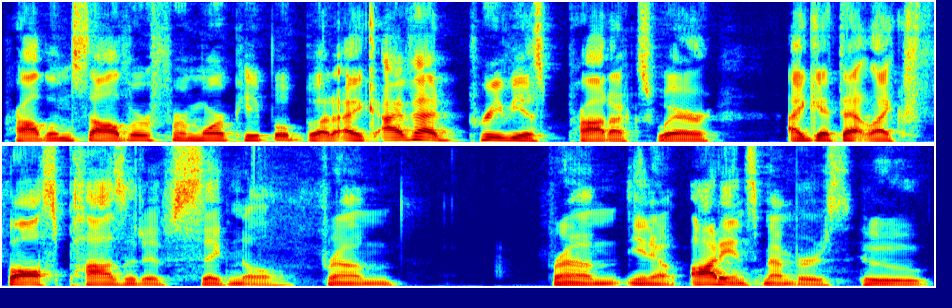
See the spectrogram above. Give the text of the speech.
problem solver for more people but I, i've had previous products where i get that like false positive signal from from you know audience members who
